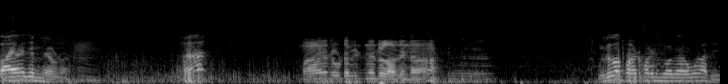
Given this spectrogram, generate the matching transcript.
ਬਾਇਆ ਜੰਮਿਆ ਹੋਣਾ। ਹਾਂ। ਮਾਂ ਰੋਟਾ ਵੀ ਨੇ ਰਲਾ ਦੇਣਾ। ਉਹਦਾ ਤਾਂ ਫਾਂਟ ਫਾਂਟ ਸਵਾਗਾ ਮਾਰ ਦੇ।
